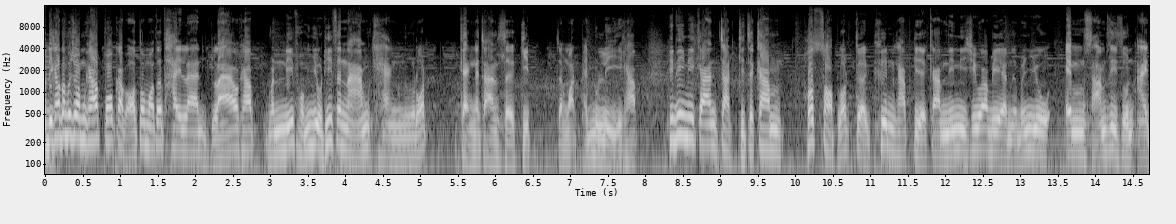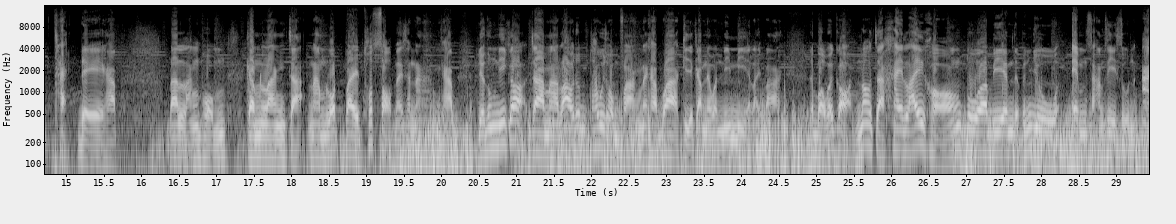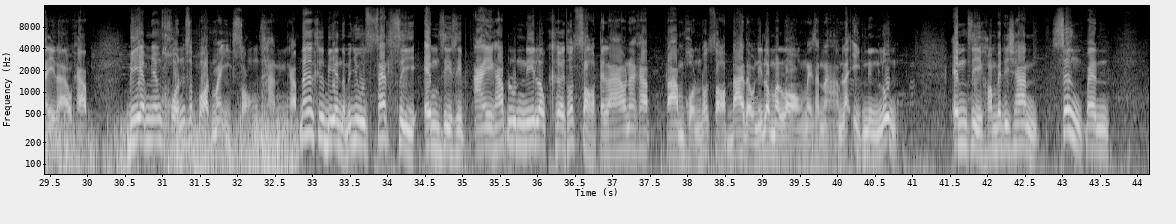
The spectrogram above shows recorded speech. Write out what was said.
วัสดีครับท่านผู้ชมครับ พบกับออโตมอเตอร์ไทยแลนด์อีกแล้วครับ วันนี้ผมอยู่ที่สนามแข่งรถแก่งอาจารย์เซอร์กิต จังหวัดเพชรบุรีครับ ที่นี่มีการจัดกิจกรรมทดสอบรถเกิดขึ้นครับ กิจกรรมนี้มีชื่อว่า BMW M340i Track Day ครับด้านหลังผมกำลังจะนำรถไปทดสอบในสนามครับ เดี๋ยวตรงนี้ก็จะมาเล่าท่านผู้ชมฟังนะครับ ว่ากิจกรรมในวันนี้มีอะไรบ้าง แต่บอกไว้ก่อนนอกจากไฮไลท์ของตัว BMW M340i แล้วครับ BM ยังขนสปอร์ตมาอีก 2 คันครับ นั่นก็คือ BMW Z4 M40i ครับ รุ่นนี้เราเคยทดสอบไปแล้วนะครับ ตามผลทดสอบได้แต่วันนี้เรามาลองในสนามและอีกหนึ่งรุ่น M4 Competition ซึ่งเป็น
